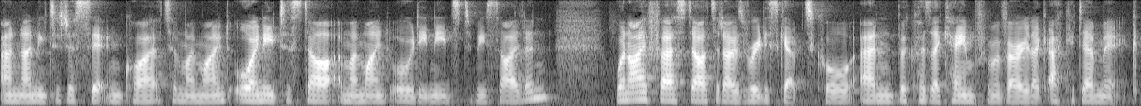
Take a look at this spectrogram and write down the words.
and I need to just sit and quiet in my mind or I need to start and my mind already needs to be silent. When I first started I was really skeptical and because I came from a very like academic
